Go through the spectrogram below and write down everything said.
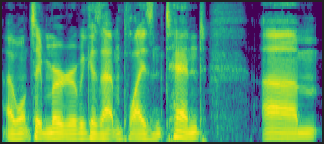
I won't say murder because that implies intent. Um,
